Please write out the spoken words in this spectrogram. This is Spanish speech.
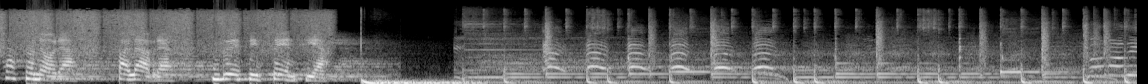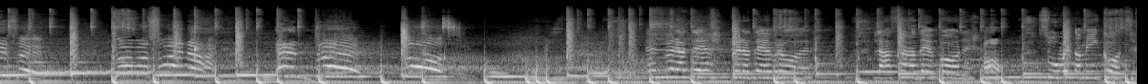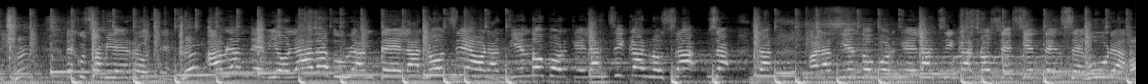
Caja sonora. Palabras. Resistencia. Ahora entiendo por qué las chicas no se sienten seguras.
